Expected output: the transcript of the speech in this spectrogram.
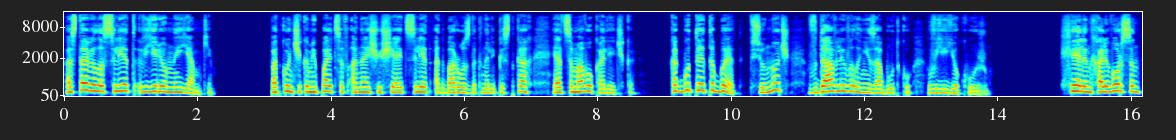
оставило след в еремной ямке. Под кончиками пальцев она ощущает след от бороздок на лепестках и от самого колечка. Как будто это Бет всю ночь вдавливала незабудку в ее кожу. Хелен Хальворсон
